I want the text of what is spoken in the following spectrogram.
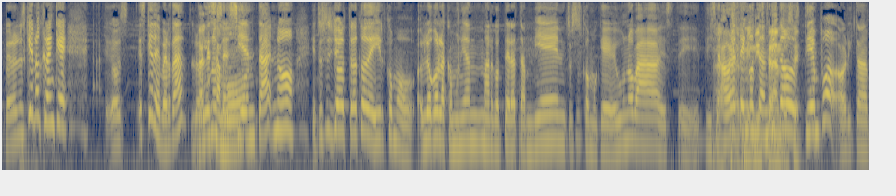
pero es que no crean que es que de verdad luego Dales uno se sienta, no, entonces yo trato de ir como luego la comunidad margotera también, entonces como que uno va este dice, Ah, ahora tengo tantito tiempo, ahorita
